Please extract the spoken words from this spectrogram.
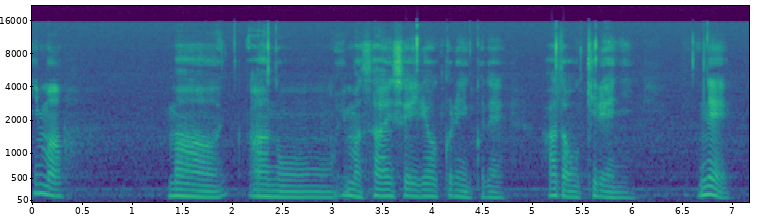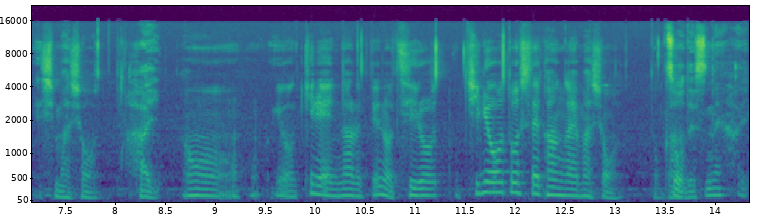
今まああのー今再生医療クリニックで肌をきれいにねしましょう。はい。お要はきれいになるっていうのを治療治療として考えましょうとか。そうですね。はい。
